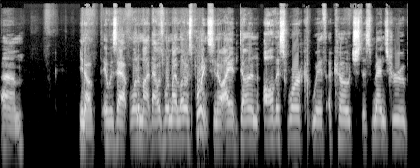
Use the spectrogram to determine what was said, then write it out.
um, you know, it was at one of my that was one of my lowest points. You know, I had done all this work with a coach, this men's group,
